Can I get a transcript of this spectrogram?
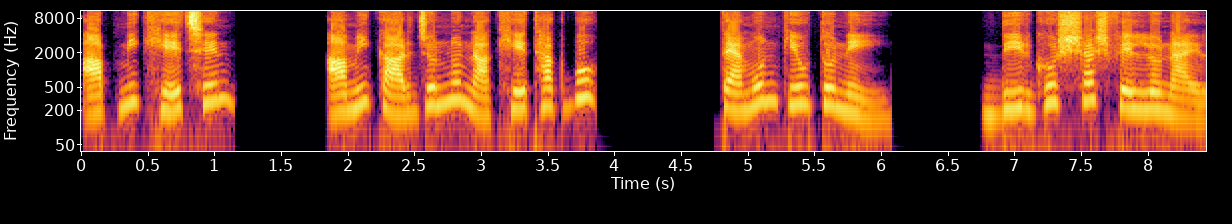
আপনি খেয়েছেন? আমি কার জন্য না খেয়ে থাকব? তেমন কেউ তো নেই। দীর্ঘশ্বাস ফেলল নাইল।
